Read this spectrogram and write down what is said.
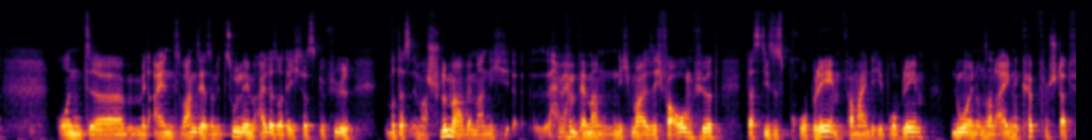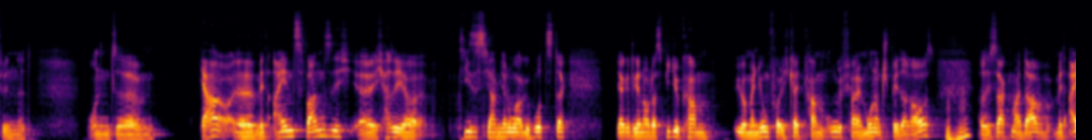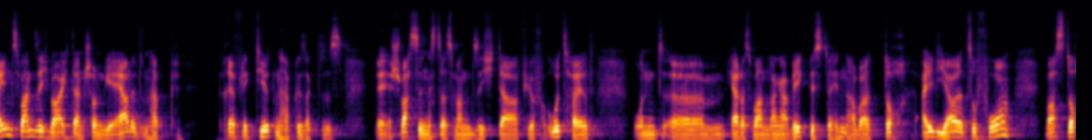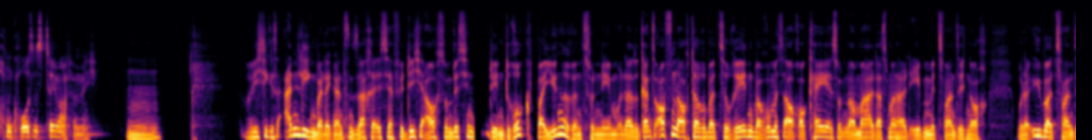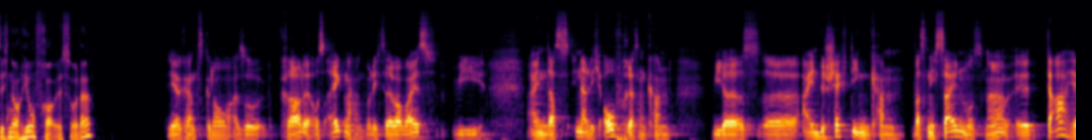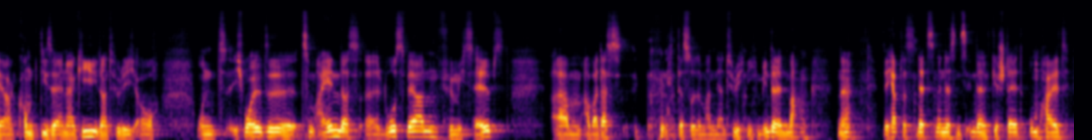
Und äh, mit 21, also mit zunehmendem Alter, so hatte ich das Gefühl, wird das immer schlimmer, wenn man nicht, wenn man nicht mal sich vor Augen führt, dass dieses Problem, vermeintliche Problem, nur in unseren eigenen Köpfen stattfindet. Und äh, ja, äh, mit 21, äh, ich hatte ja dieses Jahr im Januar Geburtstag, ja genau, das Video kam über meine Jungfräulichkeit kam ungefähr einen Monat später raus. Mhm. Also ich sag mal, da mit 21 war ich dann schon geerdet und habe reflektiert und habe gesagt, dass es äh, Schwachsinn ist, dass man sich dafür verurteilt. Und ähm, ja, das war ein langer Weg bis dahin, aber doch all die Jahre zuvor war es doch ein großes Thema für mich. Mhm. Wichtiges Anliegen bei der ganzen Sache ist ja für dich auch so ein bisschen den Druck bei Jüngeren zu nehmen und also ganz offen auch darüber zu reden, warum es auch okay ist und normal, dass man halt eben mit 20 noch oder über 20 noch Jungfrau ist, oder? Ja, ganz genau. Also gerade aus eigener Hand, weil ich selber weiß, wie einen das innerlich auffressen kann, wie das äh, einen beschäftigen kann, was nicht sein muss. Ne? Äh, daher kommt diese Energie natürlich auch. Und ich wollte zum einen das äh, loswerden für mich selbst, ähm, aber das, das sollte man natürlich nicht im Internet machen. Ne? Ich habe das letzten Endes ins Internet gestellt, um halt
